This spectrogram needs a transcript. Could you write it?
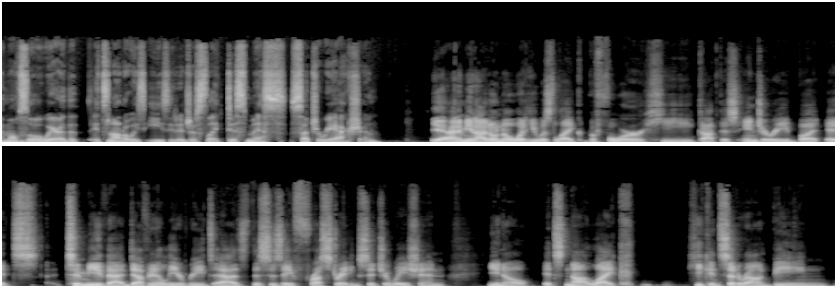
i'm also aware that it's not always easy to just like dismiss such a reaction yeah And i mean i don't know what he was like before he got this injury but it's to me that definitely reads as this is a frustrating situation you know it's not like he can sit around being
